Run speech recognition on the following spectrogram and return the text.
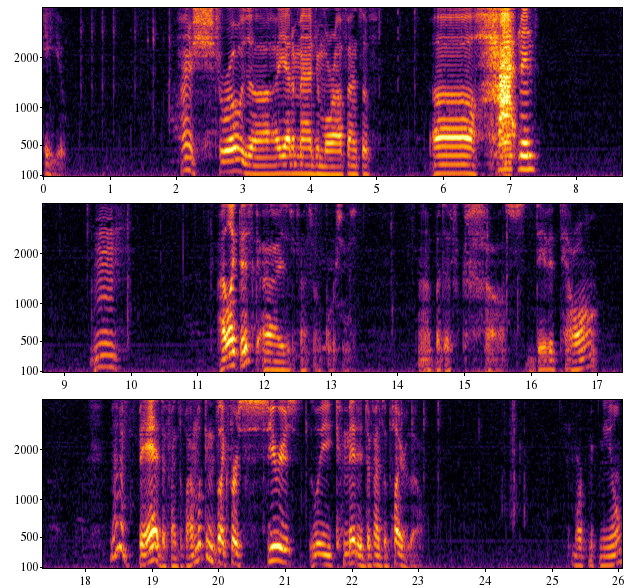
hate you. Of Stroza, I'd imagine more offensive. Uh, Hatman. Hmm. I like this guy. He's a defenseman, of course he is. Uh, but of course, David Perron. Not a bad defensive player. I'm looking like for a seriously committed defensive player though. Mark McNeill.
